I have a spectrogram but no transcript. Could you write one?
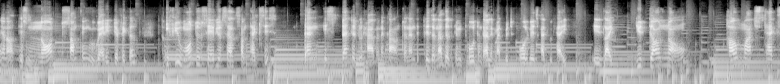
You know, it's not something very difficult. If you want to save yourself some taxes, then it's better to have an accountant. And there is another important element which I always advocate is like you don't know how much tax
